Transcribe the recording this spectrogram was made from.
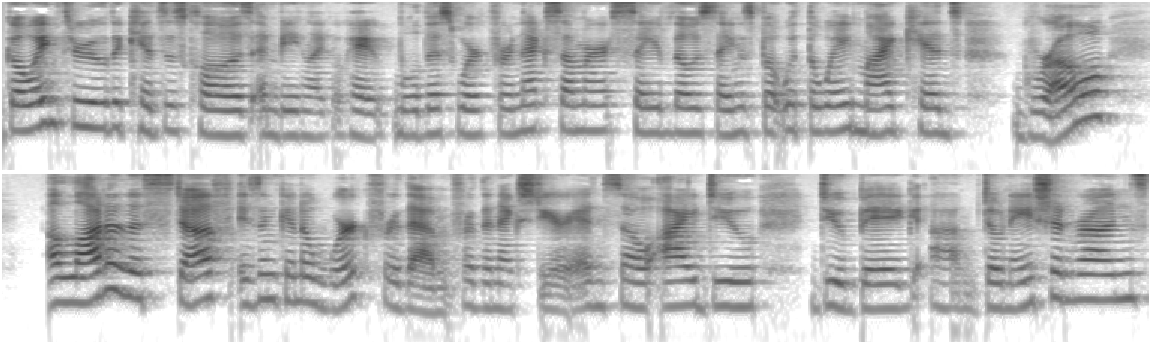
going through the kids' clothes and being like, okay, will this work for next summer? Save those things. But with the way my kids grow, a lot of the stuff isn't going to work for them for the next year. And so i do do big um, donation runs.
